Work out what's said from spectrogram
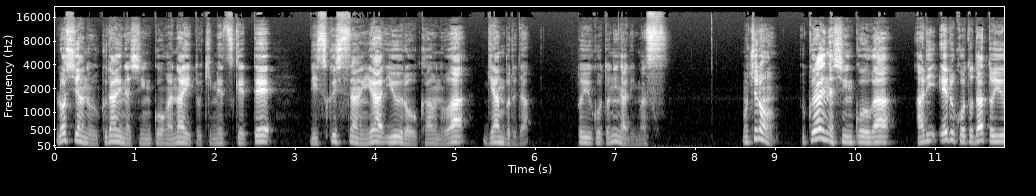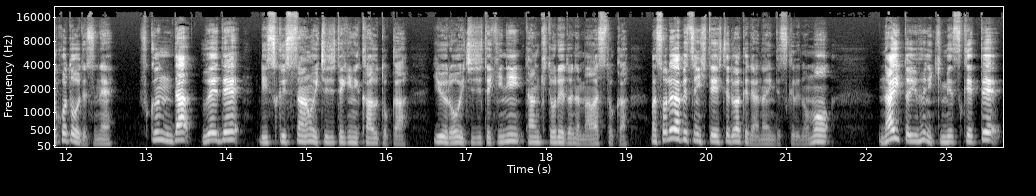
ロシアのウクライナ侵攻がないと決めつけて、リスク資産やユーロを買うのはギャンブルだということになります。もちろん、ウクライナ侵攻があり得ることだということをですね、含んだ上でリスク資産を一時的に買うとか、ユーロを一時的に短期トレードで回すとか、まあ、それは別に否定してるわけではないんですけれども、ないというふうに決めつけて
